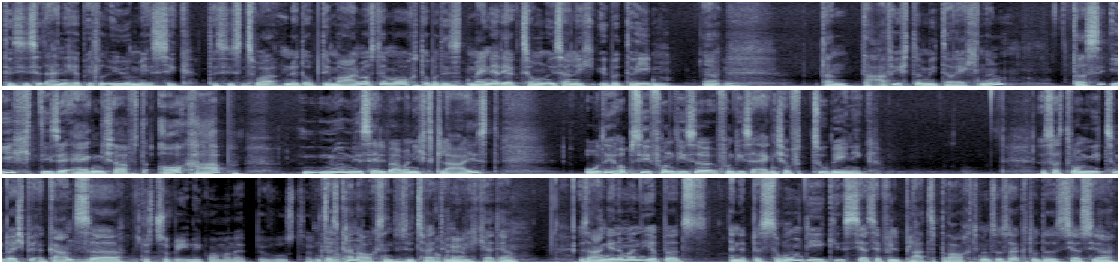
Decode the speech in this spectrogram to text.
das ist jetzt eigentlich ein bisschen übermäßig. Das ist zwar nicht optimal, was der macht, aber das ist, meine Reaktion ist eigentlich übertrieben. Ja. Dann darf ich damit rechnen, dass ich diese Eigenschaft auch habe, nur mir selber aber nicht klar ist, oder ich habe sie von dieser, von dieser Eigenschaft zu wenig. Das heißt, wenn mir zum Beispiel ein ganzer Das zu wenig war mir nicht bewusst. Okay. das kann auch sein, das ist die zweite Okay. Möglichkeit, ja. Also angenommen, ich habe jetzt eine Person, die sehr, sehr viel Platz braucht, wie man so sagt, oder sehr, sehr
